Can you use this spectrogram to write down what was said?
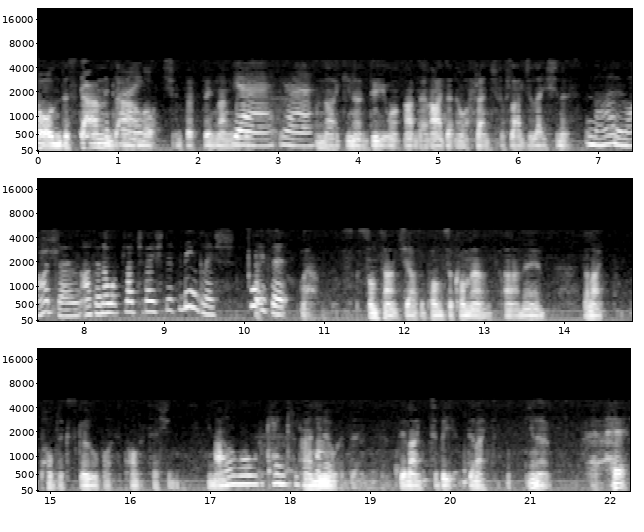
Understand how much in 15 languages. Yeah. Yeah. And like, you know, do you want, I don't, I don't know what French for flagellation is. No, I don't. I don't know what flagellation is in English. What is it? Well, sometimes she has a punter come round and um, they're like public school boys, politicians, you know. Oh, all the kinky stuff. And you know, what, they, they like to be, they like to, you know, uh, hit.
